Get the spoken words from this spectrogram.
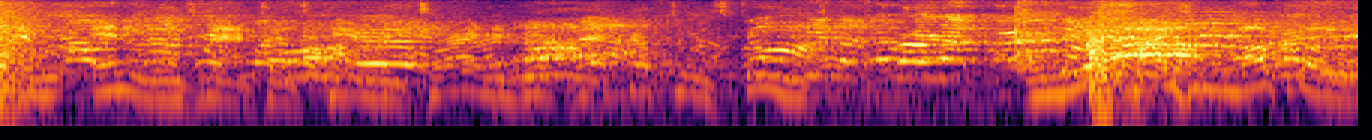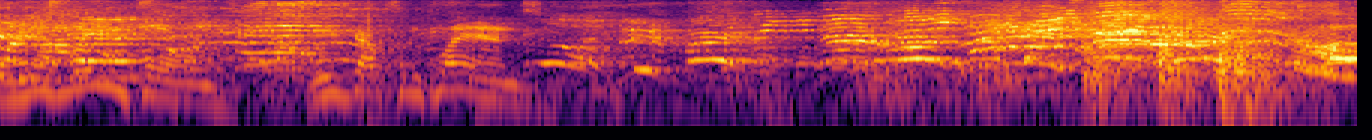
anyone's match as Cameron trying to get back up to his feet. O'Neal sizing him up though. He's waiting for him. He's got some plans. Oh,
